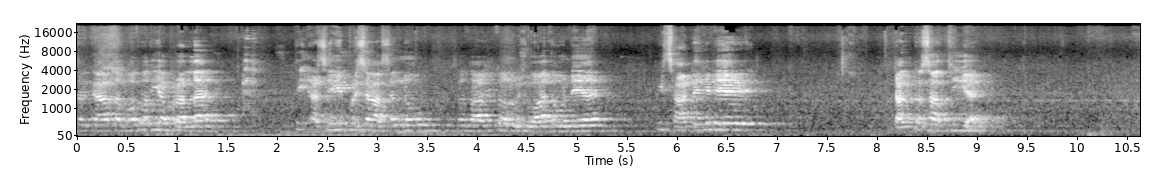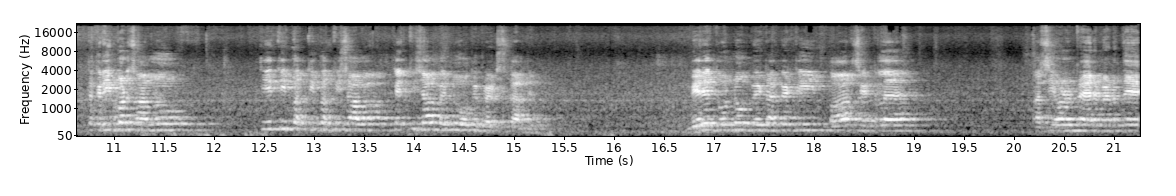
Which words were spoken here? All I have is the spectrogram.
ਸਰਕਾਰ ਦਾ ਬਹੁਤ ਵਧੀਆ ਉਪਰਾਲਾ ਹੈ ਤੇ ਅਸੀਂ ਵੀ ਪ੍ਰਸ਼ਾਸਨ ਨੂੰ ਸਰਦਾਰ ਜੀ ਤੁਹਾਨੂੰ ਵਿਸ਼ਵਾਸ ਦਿਵਾਉਂਦੇ ਆ ਕਿ ਸਾਡੇ ਜਿਹੜੇ ਡਾਕਟਰ ਸਾਥੀ ਹੈ, ਤਕਰੀਬਨ ਸਾਨੂੰ 30 32 32 ਸਾਲ 33 ਸਾਲ ਮੈਨੂੰ ਹੋ ਕੇ ਪ੍ਰੈਕਟਿਸ ਕਰਦੇ ਨੂੰ। ਮੇਰੇ ਦੋਨੋਂ ਬੇਟਾ ਬੇਟੀ ਬਾਹਰ ਸੈਟਲ ਹੈ। ਅਸੀਂ ਹੁਣ ਰਿਟਾਇਰਮੈਂਟ ਦੇ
